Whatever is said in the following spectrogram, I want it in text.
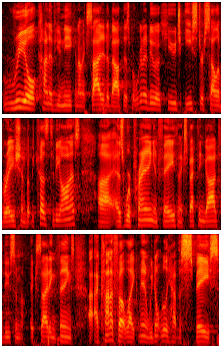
real kind of unique, and I'm excited about this. But we're going to do a huge Easter celebration. But because, to be honest, uh, as we're praying in faith and expecting God to do some exciting things, I, I kind of felt like, man, we don't really have the space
